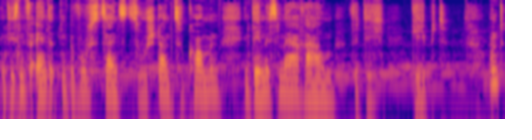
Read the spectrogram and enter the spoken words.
in diesen veränderten Bewusstseinszustand zu kommen, in dem es mehr Raum für dich gibt. Und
